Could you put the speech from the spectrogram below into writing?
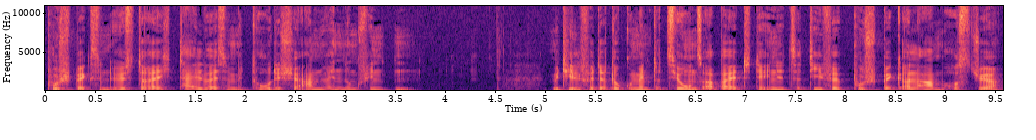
Pushbacks in Österreich teilweise methodische Anwendung finden. Mithilfe der Dokumentationsarbeit der Initiative Pushback Alarm Austria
